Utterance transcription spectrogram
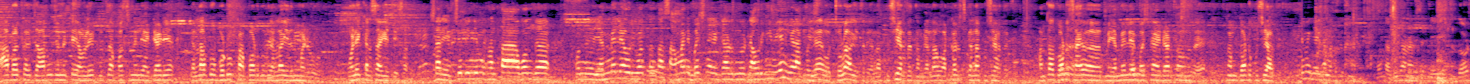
ಆ ಬಳಿಕ ಸಾರ್ವಜನಿಕ ಒಳ್ಳೆ ಕೆಲಸ ಬಸ್ನಲ್ಲಿ ಅಡ್ಡಾಡಿ ಎಲ್ಲರಿಗೂ ಬಡವ್ರು ಕಾಪಾಡಿದ್ರು ಎಲ್ಲ ಇದನ್ನು ಮಾಡಿದ್ರು ಒಳ್ಳೆ ಕೆಲಸ ಆಗೈತಿ ಸರ್. ಸರ್ ಆ್ಯಕ್ಚುಲಿ ನಿಮ್ಗೆ ಅಂತ ಒಂದು ಒಂದು ಎಂ ಎಲ್ ಎ ಅವ್ರು ಇವತ್ತಂತ ಸಾಮಾನ್ಯ ಬಸ್ನಾಗ ಅಡ್ಡಾಡೋದು ನೋಡ್ರಿ ಅವ್ರಿಗೆ ನೀವು ಏನು ಹೇಳಕ್ಕೆ ಚಲೋ ಆಗೈತೆ ರೀ ಎಲ್ಲ ಖುಷಿ ಆಗ್ತೈತೆ ನಮಗೆಲ್ಲ ವರ್ಕರ್ಸ್ಗೆಲ್ಲ ಖುಷಿ ಆಗ್ತೈತೆ ಅಂಥ ದೊಡ್ಡ ಸಾಹೇಬ್ ಎಂ ಎಲ್ ಎ ಬಸ್ನಾಗ ಅಡ್ಡಾಡ್ತಾ ಅಂದ್ರೆ ನಮ್ಗೆ ದೊಡ್ಡ ಖುಷಿ ಆಗ್ತೈತೆ. ನಿಮಗೆ ಹೇಗೆ ಅನಿಸ್ತದೆ ಒಂದು ಅಭಿಮಾನ ಎಷ್ಟು ದೊಡ್ಡ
